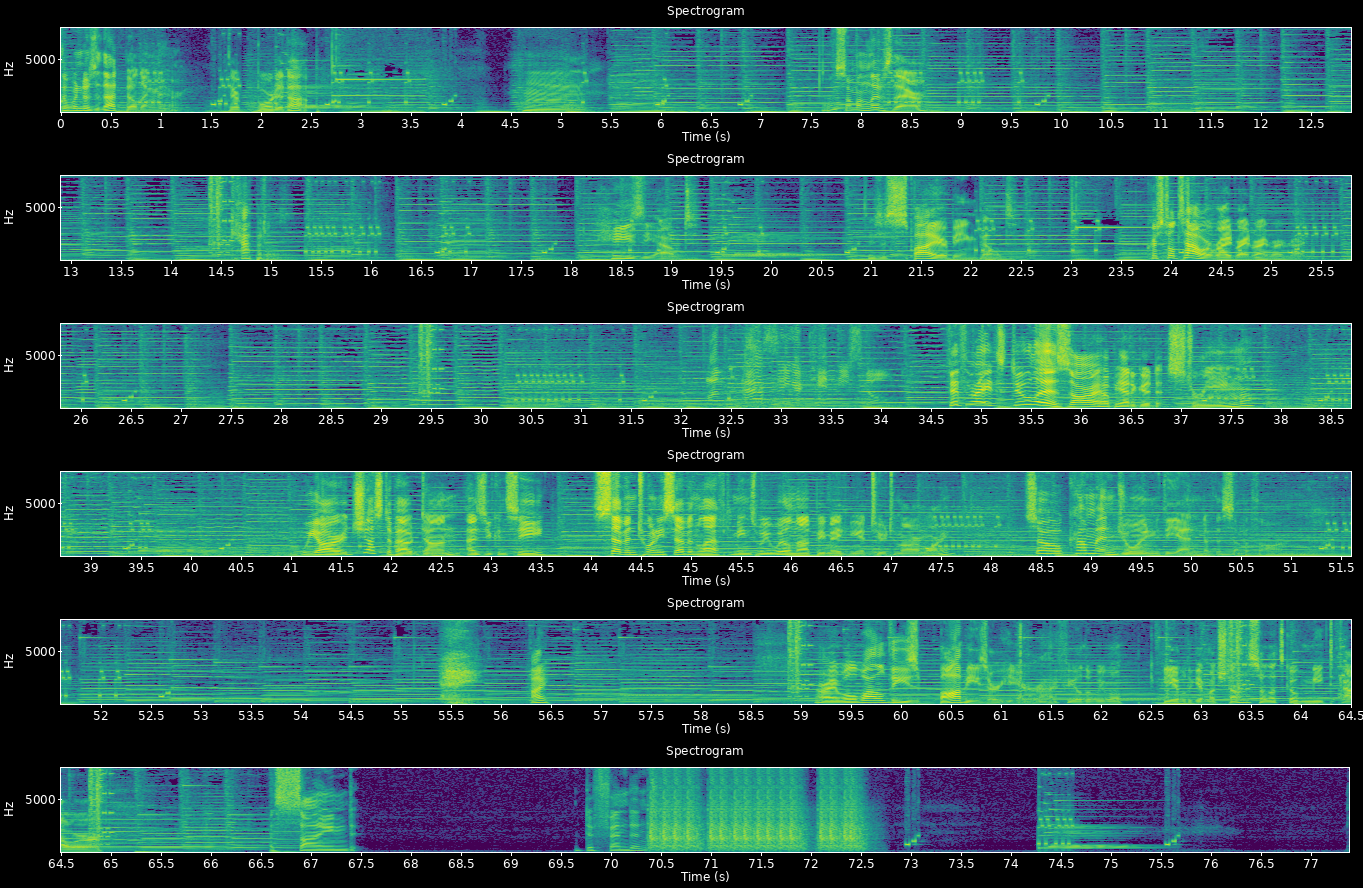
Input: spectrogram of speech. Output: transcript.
The windows of that building there. They're boarded up. Hmm. Oh, someone lives there. Capital. Hazy out. There's a spire being built. Crystal Tower. Right, right, right, right, right. I'm passing a kidney stone. Fifth rate's Duelist. Zara, I hope you had a good stream. We are just about done. As you can see, 727 left means we will not be making it to tomorrow morning. So come and join the end of the subathon. Hey. Hi. Alright, well, while these bobbies are here, I feel that we won't be able to get much done, so let's go meet our assigned defendant.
